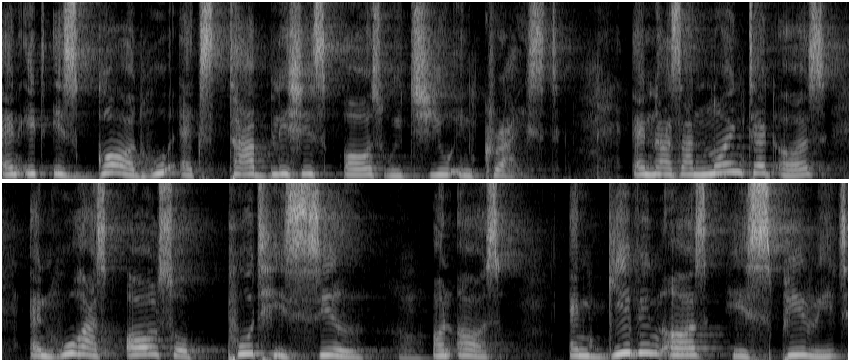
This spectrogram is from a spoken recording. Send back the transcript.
And it is God who establishes us with you in Christ and has anointed us and who has also put his seal on us and giving us his spirit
